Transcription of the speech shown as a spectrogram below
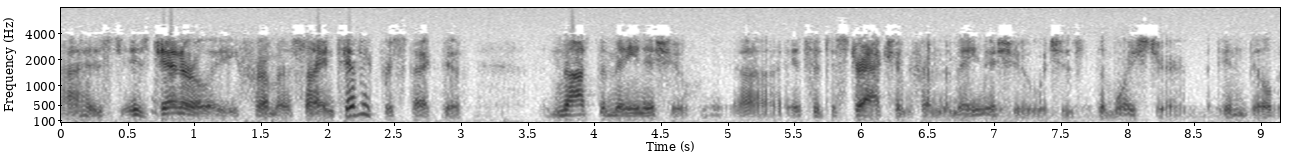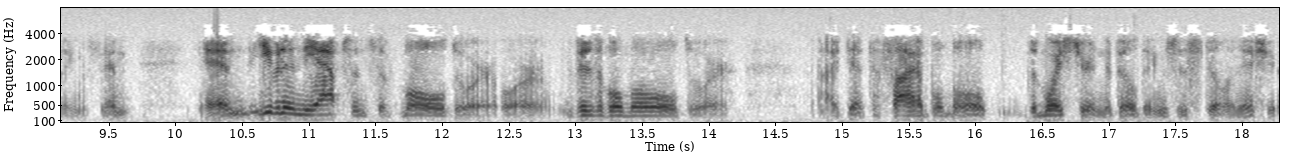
uh, is is generally from a scientific perspective not the main issue. Uh, it's a distraction from the main issue, which is the moisture in buildings, and and even in the absence of mold or or visible mold or identifiable mold, the moisture in the buildings is still an issue.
